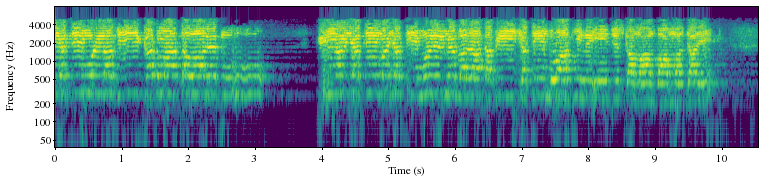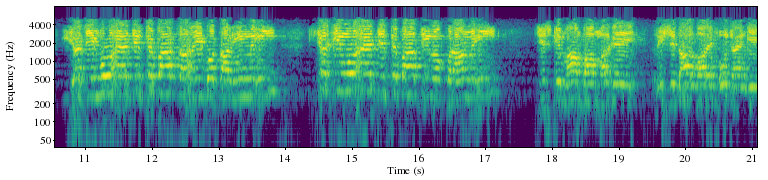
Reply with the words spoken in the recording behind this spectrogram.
یتیم الذی قدما والدہ یتیم یتیم میں بلا تبھی یتیم وہ آدمی نہیں جس کا ماں باپ مر جائے۔ یتیم وہ ہے جس کے پاس تعلیم و تعلیم نہیں یتیم وہ ہے جس کے پاس دین و قرآن نہیں، جس کے ماں باپ مر گئے رشتے دار والے ہو جائیں گے،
